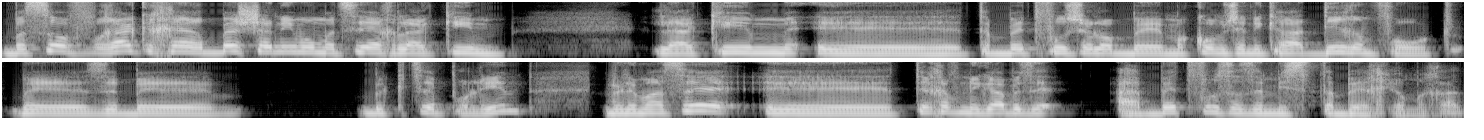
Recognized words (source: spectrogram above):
בסוף, רק אחרי הרבה שנים הוא מצליח להקים, להקים אה, את הבית דפוס שלו במקום שנקרא דירנפורט, זה ב- בקצה פולין, ולמעשה, אה, תכף ניגע בזה, הבית דפוס הזה מסתבך יום אחד.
